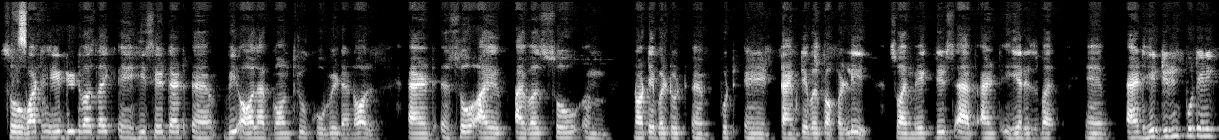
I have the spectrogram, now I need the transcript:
So what he did was like uh, he said that uh, we all have gone through COVID and all, and uh, so I I was so um, not able to uh, put a timetable properly. So I make this app, and here is my uh, and he didn't put any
